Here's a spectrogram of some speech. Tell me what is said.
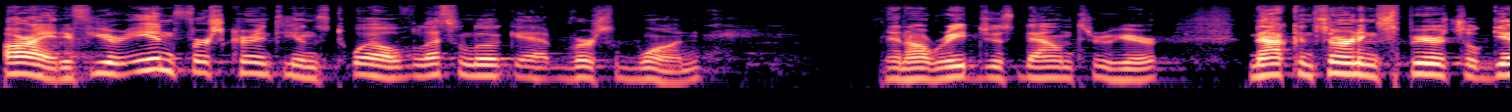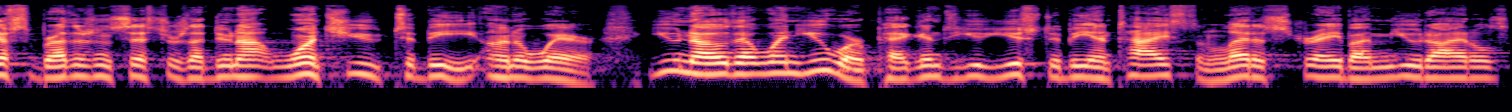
All right, if you're in 1 Corinthians 12, let's look at verse 1. And I'll read just down through here. Now, concerning spiritual gifts, brothers and sisters, I do not want you to be unaware. You know that when you were pagans, you used to be enticed and led astray by mute idols.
